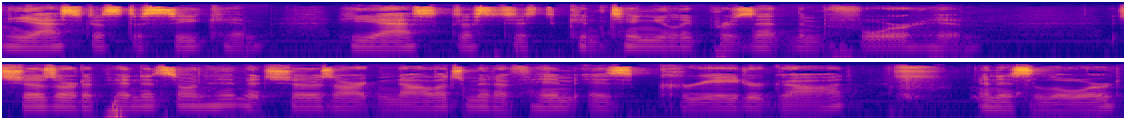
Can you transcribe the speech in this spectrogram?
He asks us to seek Him. He asks us to continually present them before Him. It shows our dependence on Him. It shows our acknowledgement of Him as Creator God and as Lord.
